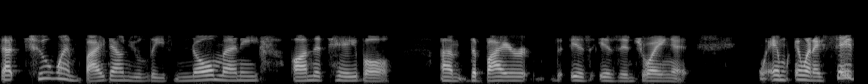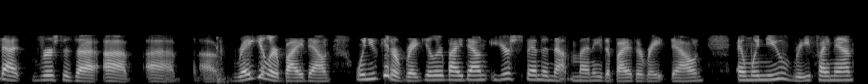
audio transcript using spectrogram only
that 2-1 buy down, you leave no money on the table. Um, the buyer is is enjoying it and, and when I say that versus a, a, a, a regular buy down, when you get a regular buy down, you're spending that money to buy the rate down. And when you refinance,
